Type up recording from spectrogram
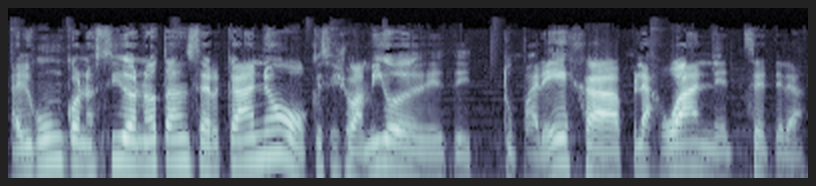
algún conocido no tan cercano o, qué sé yo, amigo de, de tu pareja, plus one, etcétera.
